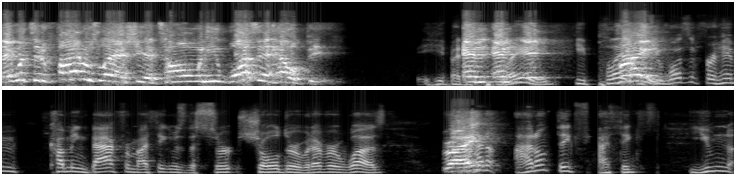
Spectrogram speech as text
They went to the finals last year, Tone, when he wasn't healthy. He, but And- he played. and- he played. Right. It wasn't for him coming back from I think it was the sur- shoulder or whatever it was. I Right? don't, I don't think I think you know,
